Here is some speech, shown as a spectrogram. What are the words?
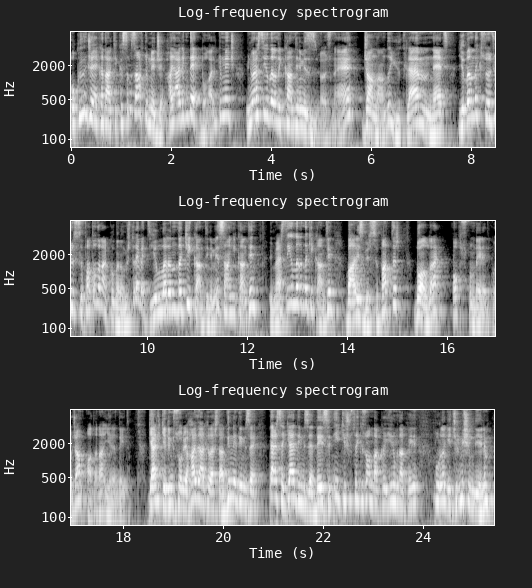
okuyuncaya kadarki kısım zarf tümleci. Hayalimde dolaylı tümleç. Üniversite yıllarındaki kantinimiz özne. Canlandı. Yüklem net. Yıllarındaki sözcüğü sıfat olarak kullanılmıştır. Evet yıllarındaki kantinimiz hangi kantin? Üniversite yıllarındaki kantin bariz bir sıfattır. Doğal olarak ops bunu da eledik hocam. Adana yerindeydi. Geldik 7. soruya. Haydi arkadaşlar dinlediğimize, derse geldiğimize değsin. İyi ki şu 8-10 dakikayı 20 dakikayı burada geçirmişim diyelim.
